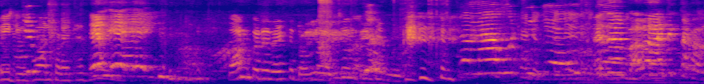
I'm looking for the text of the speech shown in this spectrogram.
ভিডিও অন করে অন করে রেখে এই যে বাবা এদিক তাকাও।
